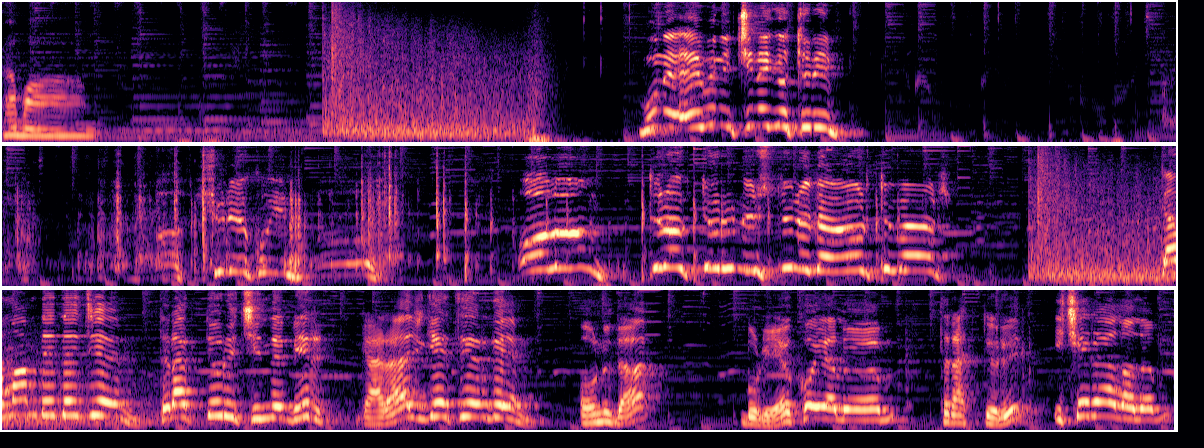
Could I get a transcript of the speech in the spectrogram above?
Tamam. Bunu evin içine götüreyim. Tamam dedeciğim. Traktör içinde bir garaj getirdim. Onu da buraya koyalım. Traktörü içeri alalım.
